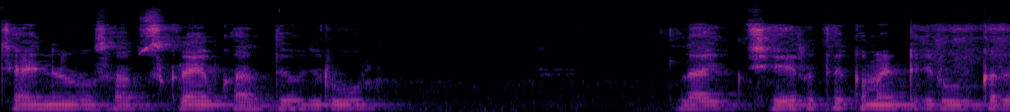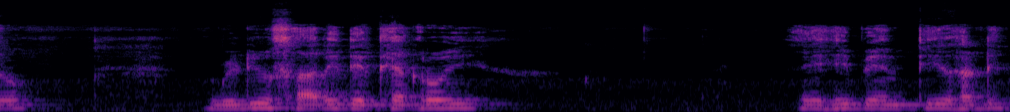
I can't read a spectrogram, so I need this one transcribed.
ਚੈਨਲ ਨੂੰ ਸਬਸਕ੍ਰਾਈਬ ਕਰ ਦਿਓ ਜਰੂਰ। ਲਾਈਕ ਸ਼ੇਅਰ ਤੇ ਕਮੈਂਟ ਜਰੂਰ ਕਰਿਓ। ਵੀਡੀਓ ਸਾਰੀ ਦੇਖਿਆ ਕਰੋ ਜੀ। ਇਹੀ ਬੇਨਤੀ ਹੈ ਸਾਡੀ।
